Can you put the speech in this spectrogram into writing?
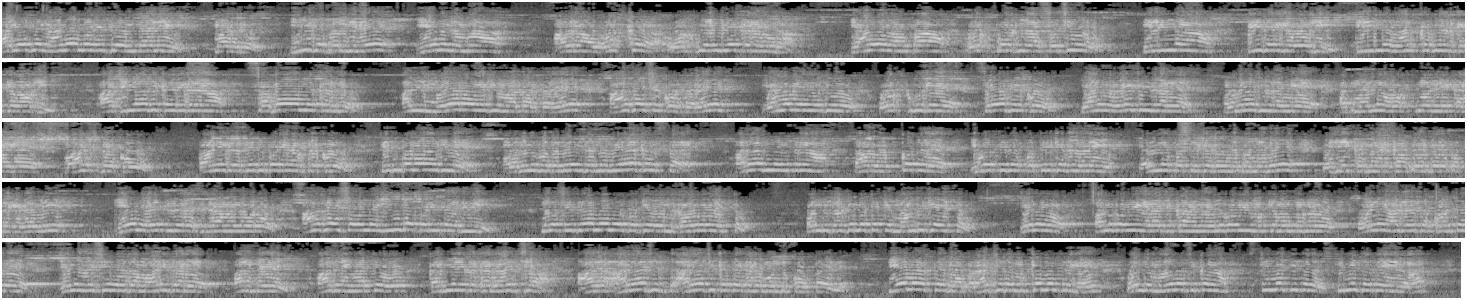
ಆ ಯೋಜನೆ ನಾನೇ ಮಾಡಿದ್ದು ಅಂತ ಹೇಳಿ ಮಾಡಿದ್ರು. ಈಗ ಬಂದಿದೆ, ಏನು ನಮ್ಮ ಅವರ ವಕ್ ವಕ್ ಮಂಡಳಿ ಕಡೆಯಿಂದ ಯಾವ ಒಬ್ಬ ವಕ್ ಬೋರ್ಡ್ನ ಸಚಿವರು ಇಲ್ಲಿಂದ ಬೀದರ್ಗೆ ಹೋಗಿ, ಇಲ್ಲಿಂದ ನಾರ್ತ್ ಕರ್ನಾಟಕಕ್ಕೆ ಹೋಗಿ, ಆ ಜಿಲ್ಲಾಧಿಕಾರಿಗಳ ಸಭೆಯನ್ನು ಕರೆದು ಅಲ್ಲಿ ನೇರವಾಗಿ ಮಾತಾಡ್ತಾರೆ, ಆದೇಶ ಕೊಡ್ತಾರೆ ಯಾವ್ಯಾವುದು ವಕ್ಫ್ಗೆ ಸೇರಬೇಕು, ಯಾರು ರೈತರಿದ್ದಾರೆ ಮುಲಾಜಿದಂಗೆ ಅದನ್ನೆಲ್ಲ ವಕ್ಫ್ ಕಡೆಗೆ ಮಾಡಿಸ್ಬೇಕು. ಪ್ರಾಣಿಗಳ ತಿದ್ದುಪಡಿ ಆಗಬೇಕು ತಿದ್ದುಪಡಿ ಆಗಿದೆ. ಮೊದಲು ಮೊದಲು ಇದನ್ನು ನಿರಾಕರಿಸ್ತಾರೆ. ಅದಾದ ನಂತರ ತಾವು ಒಪ್ಕೋತಾರೆ, ಇವತ್ತಿನ ಪತ್ರಿಕೆಗಳಲ್ಲಿ ಎಲ್ಲ ಪತ್ರಿಕೆಗಳಲ್ಲಿ ಬಂದಿದೆ. ವಿಜಯ ಕರ್ನಾಟಕ ಬೇರೆ ಬೇರೆ ಪತ್ರಿಕೆಗಳಲ್ಲಿ ಏನು ಹೇಳ್ತಿದ್ದಾರೆ ಸಿದ್ದರಾಮಯ್ಯನವರು? ಆದೇಶವನ್ನ ಹಿಂದೆ ಪಡಿತಾ ಇದೀವಿ ನಾವು ಸಿದ್ದರಾಮಯ್ಯನವ್ರ ಬಗ್ಗೆ ಒಂದು ಗೌರವ ಇತ್ತು. ಒಂದು ದೊಡ್ಡ ಮಟ್ಟಕ್ಕೆ ನಂಬಿಕೆ ಇತ್ತು. ಏನು ಅನುಭವಿ ರಾಜಕಾರಣಿ, ಅನುಭವಿ ಮುಖ್ಯಮಂತ್ರಿಗಳು ಒಳ್ಳೆ ಆಡಳಿತ ಕೊಡ್ತಾರೆ, ಜನ ಆಶೀರ್ವಾದ ಮಾಡಿದ್ದಾರೆ ಅಂತೇಳಿ ಆದ್ರೆ ಇವತ್ತು ಕರ್ನಾಟಕ ರಾಜ್ಯ ಅರಾಜ ಅರಾಜಕತೆ ಕಡೆ ಮುಂದಕ್ಕೆ ಹೋಗ್ತಾ ಇದೆ. ಏನಾಗ್ತಾ ಇದೆ? ಒಬ್ಬ ರಾಜ್ಯದ ಮುಖ್ಯಮಂತ್ರಿಗೆ ಒಂದು ಮಾನಸಿಕ ಸ್ಥಿಮಿತ ಸ್ಥಿಮಿತತೆ ಇಲ್ಲ.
